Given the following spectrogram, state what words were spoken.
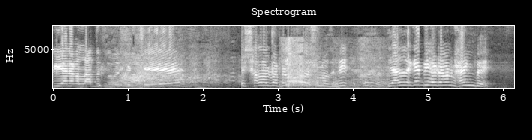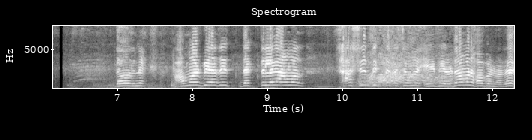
বিয়ানে লাদু শুধু খেচ্ছে শালার কথা শুনো দিনি ইয়ার বিয়েটা আমার ভাঙবে। দেখো দিনি আমার বিয়ে দেখতে লেগে আমার মানে এই বিয়েটা আমার হবে না রে।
